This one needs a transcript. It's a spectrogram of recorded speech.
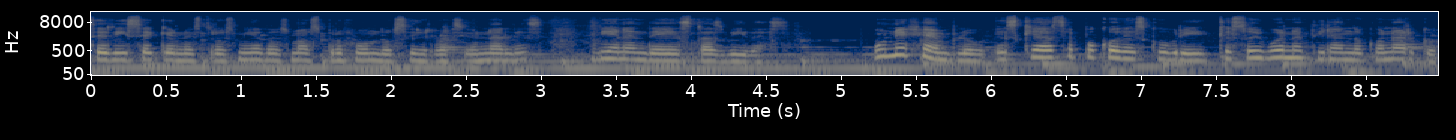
Se dice que nuestros miedos más profundos e irracionales vienen de estas vidas. Un ejemplo es que hace poco descubrí que soy buena tirando con arco,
